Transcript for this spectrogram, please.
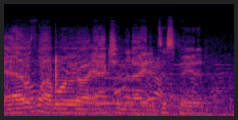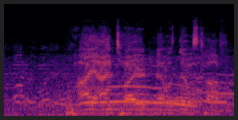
Yeah, that was a lot more uh, action than I had anticipated. I, I'm tired. That was that was tough.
